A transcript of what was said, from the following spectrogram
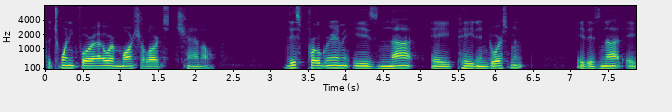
the 24 hour martial arts channel. This program is not a paid endorsement, it is not a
